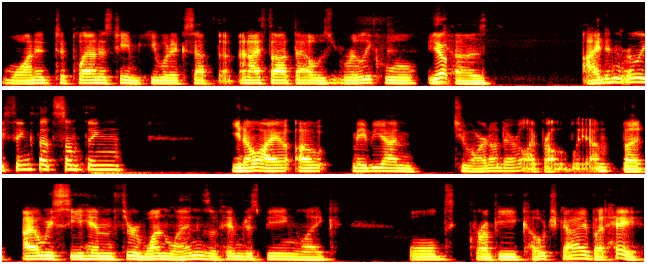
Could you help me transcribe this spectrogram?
wanted to play on his team, he would accept them. And I thought that was really cool Yep. because I didn't really think that's something you know, I, I maybe I'm too hard on Daryl. I probably am, but I always see him through one lens of him just being like old grumpy coach guy. But hey,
